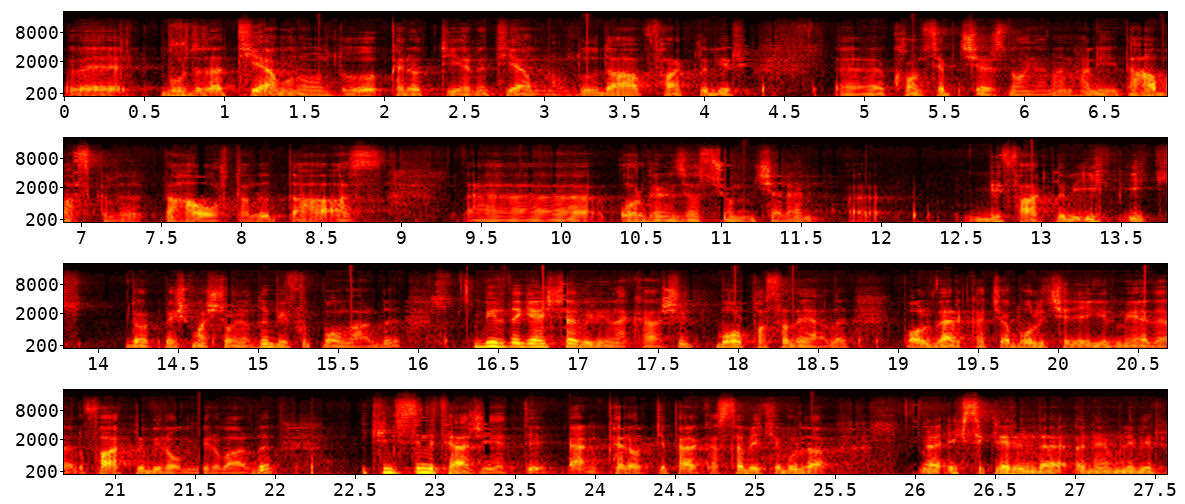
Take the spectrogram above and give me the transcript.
ve burada da Tiam'ın olduğu, Perotti yerine Tiam'ın olduğu daha farklı bir e, konsept içerisinde oynanan hani daha baskılı, daha ortalı, daha az e, organizasyon içeren e, bir farklı bir ilk ilk 4-5 maçta oynadığı bir futbol vardı. Bir de Gençler Birliği'ne karşı bol pasa dayalı, bol ver kaça, bol içeriye girmeye dayalı farklı bir 11 vardı. İkincisini tercih etti. Yani Perotti, Pelkas tabii ki burada e, eksiklerin de önemli bir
